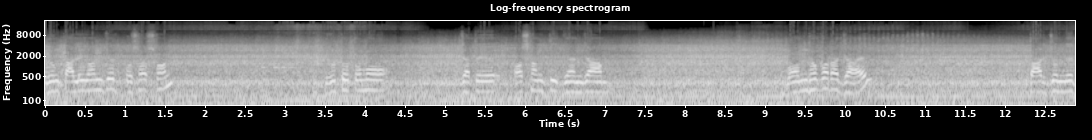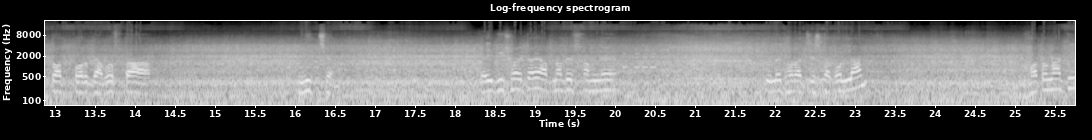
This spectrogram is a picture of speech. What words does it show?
এবং কালীগঞ্জের প্রশাসন দ্রুততম যাতে অশান্তি, গ্যাঞ্জাম বন্ধ করা যায়, তার জন্যে তৎপর ব্যবস্থা নিচ্ছেন এই বিষয়টাই আপনাদের সামনে তুলে ধরার চেষ্টা করলাম। ঘটনাটি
